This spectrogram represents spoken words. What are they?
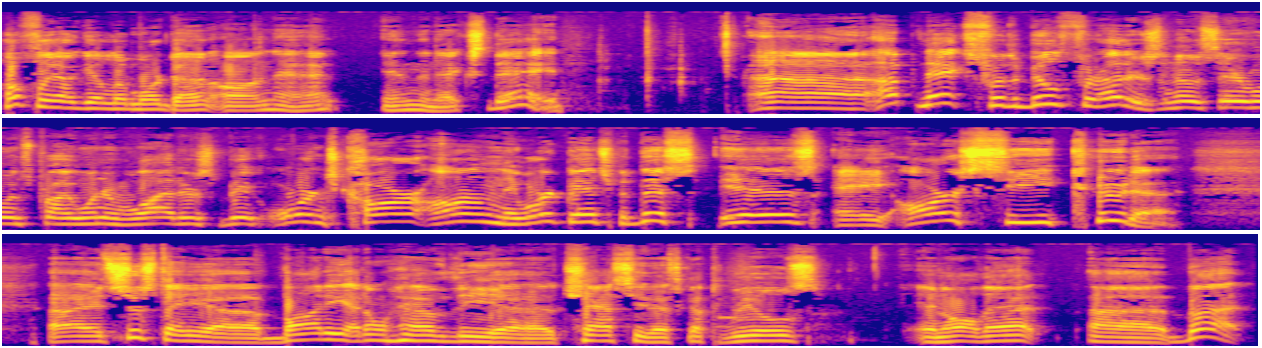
hopefully I'll get a little more done on that in the next day. Uh, up next for the build for others. I notice everyone's probably wondering why there's a big orange car on the workbench, but this is a RC CUDA. Uh, it's just a uh, body. I don't have the uh, chassis that's got the wheels and all that, uh, but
